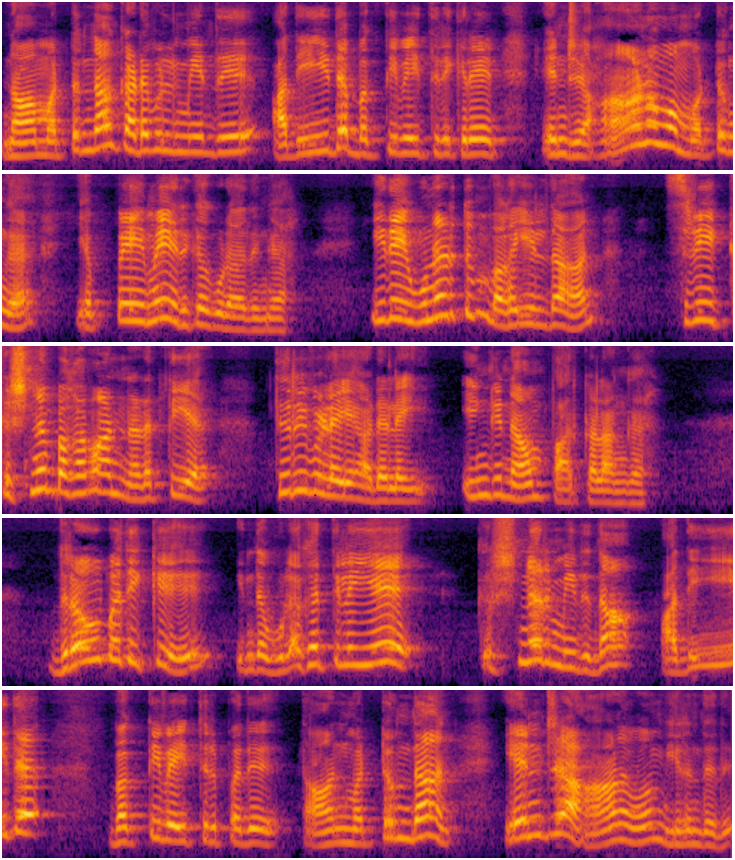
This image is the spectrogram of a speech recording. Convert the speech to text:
நான் மட்டும்தான் கடவுள் மீது அதீத பக்தி வைத்திருக்கிறேன் என்று ஆணவம் மட்டுங்க எப்பயுமே இருக்கக்கூடாதுங்க. இதை உணர்த்தும் வகையில்தான் ஸ்ரீ கிருஷ்ண பகவான் நடத்திய திருவிளையாடலை இங்கு நாம் பார்க்கலாங்க. திரௌபதிக்கு இந்த உலகத்திலேயே கிருஷ்ணர் மீது தான் அதீத பக்தி வைத்திருப்பது தான் மட்டும்தான் என்ற ஆணவம் இருந்தது.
